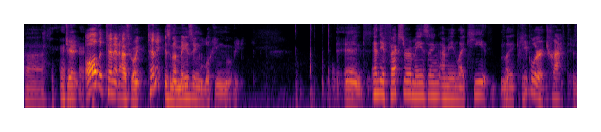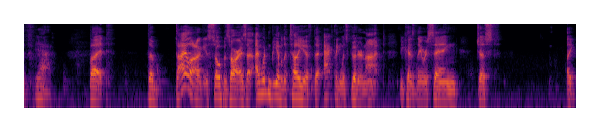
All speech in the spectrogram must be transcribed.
Uh, Jan- all the Tenet has going. Tenet is an amazing looking movie, and and the effects are amazing. I mean, like he like people are attractive, yeah. but the dialogue is so bizarre. As I, I wouldn't be able to tell you if the acting was good or not because they were saying just like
